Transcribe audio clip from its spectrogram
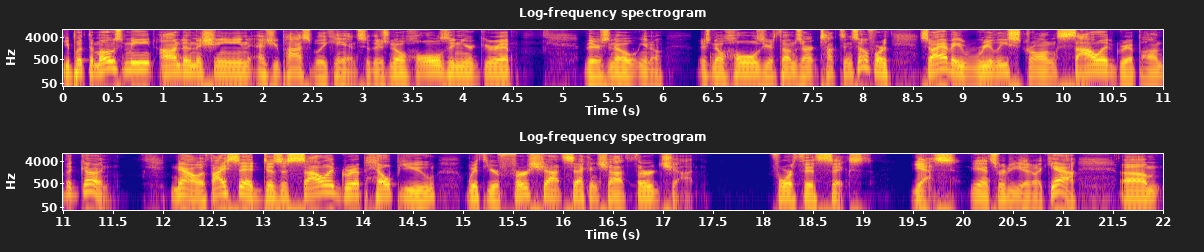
You put the most meat onto the machine as you possibly can. So there's no holes in your grip. There's no, you know, there's no holes. Your thumbs aren't tucked and so forth. So I have a really strong, solid grip on the gun. Now, if I said, does a solid grip help you with your first shot, second shot, third shot, fourth, fifth, sixth? Yes. The answer to you, like, yeah. Um,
